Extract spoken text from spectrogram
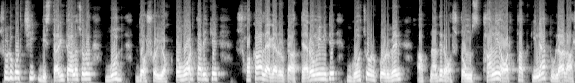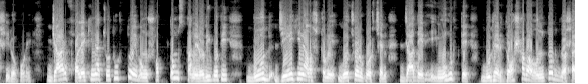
শুরু করছি বিস্তারিত আলোচনা। বুধ দশই অক্টোবর তারিখে সকাল এগারোটা তেরো মিনিটে গোচর করবেন আপনাদের অষ্টম স্থানে, অর্থাৎ কিনা তুলা রাশির ওপরে। যার ফলে কিনা চতুর্থ এবং সপ্তম স্থানের অধিপতি বুধ, যিনি কিনা অষ্টমে গোচর করছেন, যাদের এই মুহূর্তে বুধের দশা বা অন্তর্দশা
